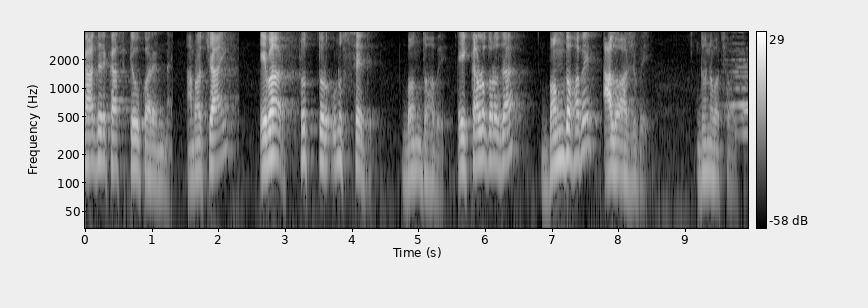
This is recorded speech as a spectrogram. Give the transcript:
কাজের কাজ কেউ করেন নাই। আমরা চাই এবার সত্তর অনুচ্ছেদ বন্ধ হবে। এই কালো দরজা বন্ধ হবে, আলো আসবে। ধন্যবাদ সবাই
